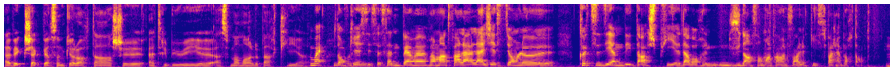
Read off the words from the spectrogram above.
avec chaque personne qui a leur tâche euh, attribuée euh, à ce moment-là par client. Oui, donc euh, c'est ça. Ça nous permet vraiment de faire la, la gestion là, quotidienne des tâches, puis d'avoir une, vue d'ensemble, encore une fois, là, qui est super importante. Mm-hmm.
